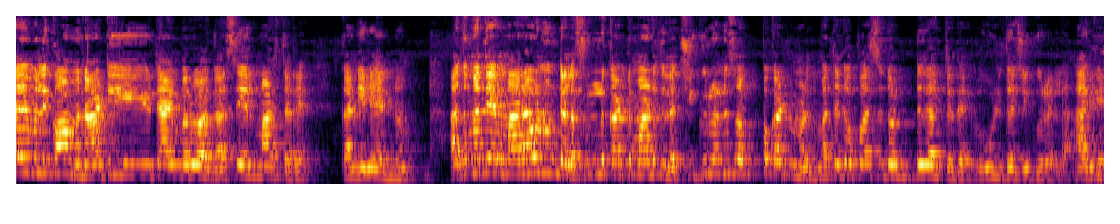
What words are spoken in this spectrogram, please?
ಟೈಮಲ್ಲಿ ಕಾಮನ್ ಆಟಿ ಟೈಮ್ ಬರುವಾಗ ಸೇಲ್ ಮಾಡ್ತಾರೆ. ಕನಿಲೆಯನ್ನು ಅದು ಮತ್ತೆ ಮರವನ್ನು ಉಂಟಲ್ಲ ಫುಲ್ ಕಟ್ ಮಾಡುದಿಲ್ಲ ಚಿಗುರನ್ನು ಸ್ವಲ್ಪ ಕಟ್ ಮಾಡುದು ಮತ್ತೆ ಅದು ವಾಪಸ್ ದೊಡ್ಡದಾಗ್ತದೆ ಉಳ್ದ ಚಿಗುರೆಲ್ಲ ಹಾಗೆ.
